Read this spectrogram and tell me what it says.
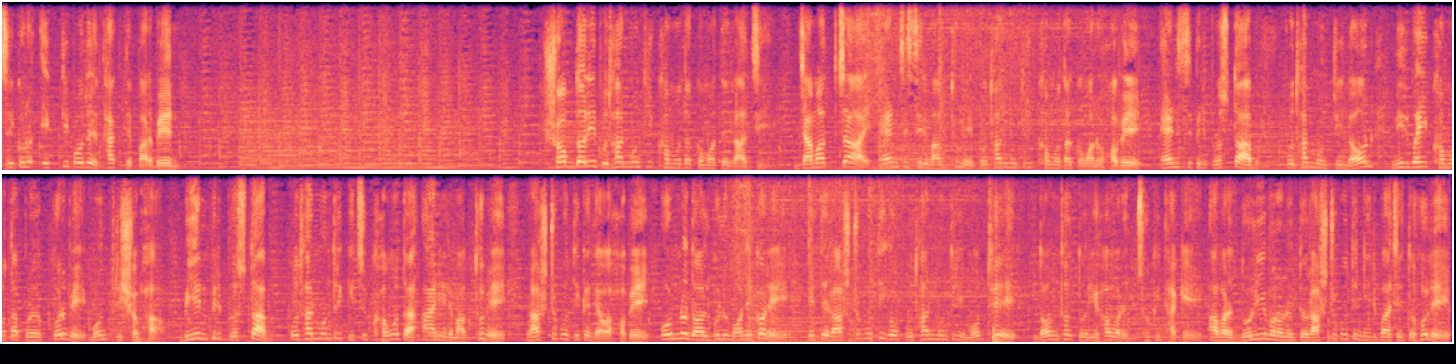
যে কোনো একটি পদে থাকতে পারবেন। সব দলই প্রধানমন্ত্রী ক্ষমতা কমাতে রাজি। জামাত চায় এনসিসির মাধ্যমে প্রধানমন্ত্রীর ক্ষমতা কমানো হবে। এনসিপির প্রস্তাব, প্রধানমন্ত্রী নন, নির্বাহী ক্ষমতা প্রয়োগ করবে মন্ত্রিসভা। বিএনপির প্রস্তাব, প্রধানমন্ত্রী কিছু ক্ষমতা আইনের মাধ্যমে রাষ্ট্রপতিকে দেওয়া হবে। অন্য দলগুলো মনে করে, এতে রাষ্ট্রপতি ও প্রধানমন্ত্রীর মধ্যে দ্বন্দ্ব তৈরি হওয়ার ঝুঁকি থাকে। আবার দলীয় মনোনীত রাষ্ট্রপতি নির্বাচিত হলে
